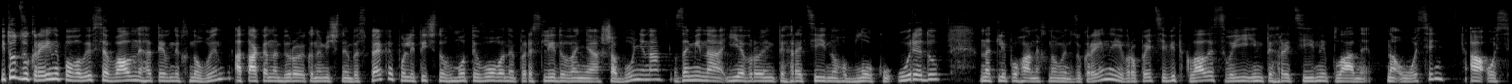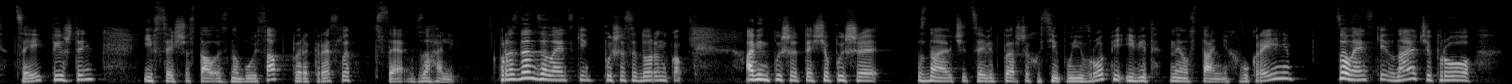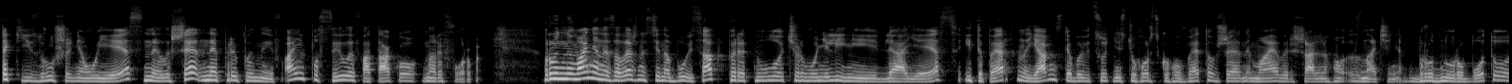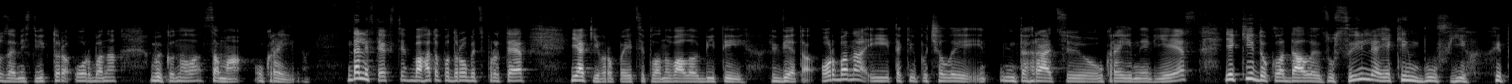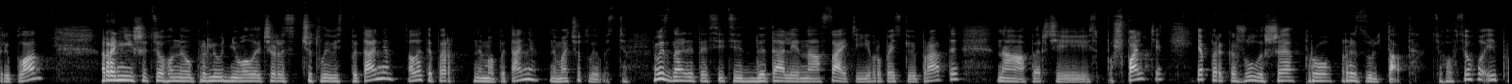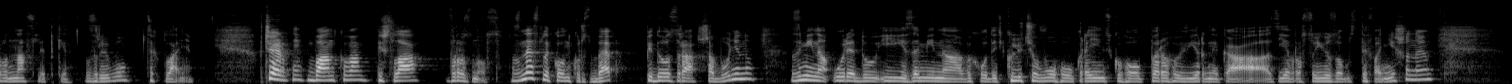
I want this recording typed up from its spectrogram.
І тут з України повалився вал негативних новин, атака на бюро економічної безпеки, політично вмотивоване переслідування Шабуніна, заміна євроінтеграційного блоку уряду. На тлі поганих новин з України європейці відклали свої інтеграційні плани на осінь. А ось цей тиждень і все, що сталося з НАБУ і САП, перекреслив все взагалі. Президент Зеленський пише Сидоренко. А він пише те, що пише, знаючи це від перших осіб у Європі і від не останніх в Україні. Зеленський, знаючи про такі зрушення у ЄС, не лише не припинив, а й посилив атаку на реформи. Руйнування незалежності НАБУ і САП перетнуло червоні лінії для ЄС, і тепер наявність або відсутність угорського вето вже не має вирішального значення. Брудну роботу замість Віктора Орбана виконала сама Україна. Далі в тексті багато подробиць про те, як європейці планували обійти вето Орбана і таки почали інтеграцію України в ЄС, які докладали зусилля, яким був їх хитрий план. Раніше цього не оприлюднювали через чутливість питання, але тепер нема питання, нема чутливості. Ви знайдете всі ці деталі на сайті Європейської правди на першій шпальті. Я перекажу лише про результат цього всього і про наслідки зриву цих планів. В червні банкова пішла в рознос. Знесли конкурс БЕП. Підозра Шабуніну, зміна уряду і заміна виходить ключового українського переговірника з Євросоюзом Стефанішиною.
